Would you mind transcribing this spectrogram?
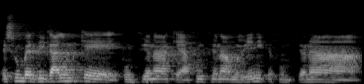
es un vertical que funciona, que ha funcionado muy bien y que funciona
